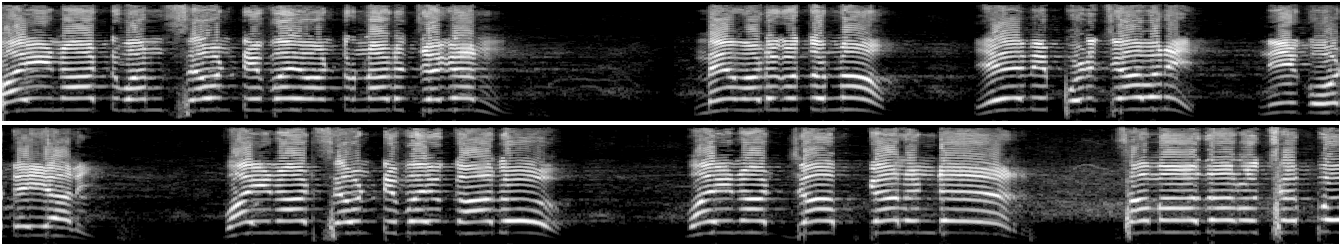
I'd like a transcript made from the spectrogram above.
Why not one seventy five అంటున్నాడు జగన్? మేము అడుగుతున్నాం ఏమి పొడిచావని నీకు ఓటేయాలి. వై నాట్ సెవెంటీ ఫైవ్ కాదు? వై నాట్ జాబ్ క్యాలెండర్ సమాధానం చెప్పు.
